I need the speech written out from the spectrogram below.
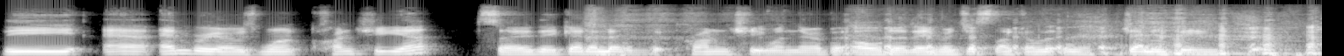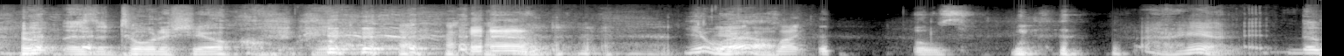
the uh, embryos weren't crunchy yet. So they get a little bit crunchy when they're a bit older. They were just like a little jelly bean. Oh, there's a tortoiseshell. Yeah. Yeah, yeah wow. like the Oh, yeah, the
